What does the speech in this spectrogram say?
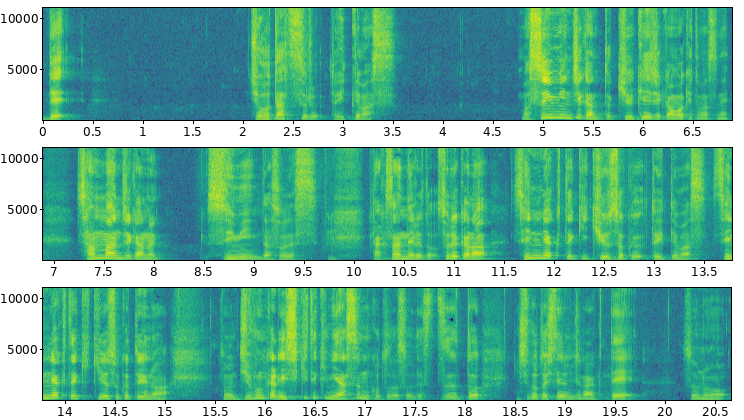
で上達すると言ってます。まあ、睡眠時間と休憩時間分けてますね。3万時間の睡眠だそうです。たくさん寝ると。それから戦略的休息と言ってます。戦略的休息というのは、その自分から意識的に休むことだそうです。ずっと仕事してるんじゃなくて、その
